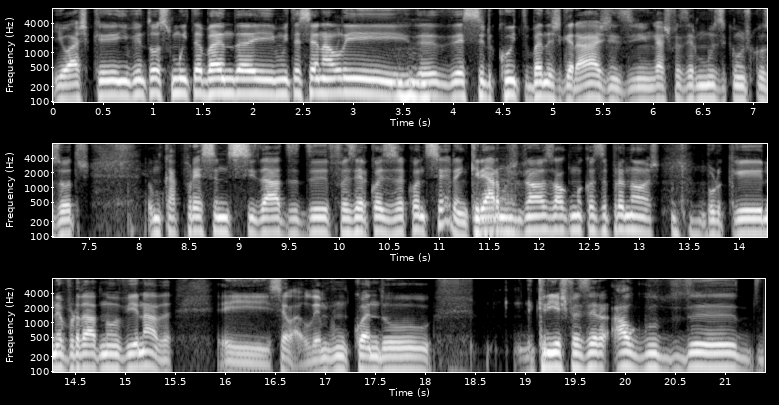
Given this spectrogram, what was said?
E eu acho que inventou-se muita banda e muita cena ali, Uhum. de- desse circuito de bandas de garagens e um gajo fazer música uns com os outros, um bocado por essa necessidade de fazer coisas acontecerem, criarmos nós alguma coisa para nós, Uhum. porque na verdade não havia nada. E sei lá, eu lembro-me quando querias fazer algo de, de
